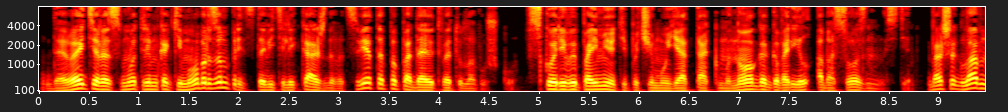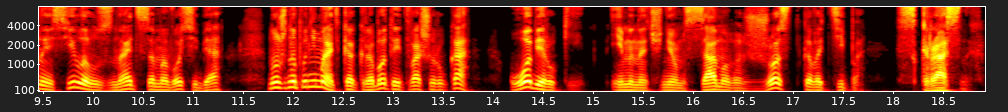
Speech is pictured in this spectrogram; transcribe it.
Давайте рассмотрим, каким образом представители каждого цвета попадают в эту ловушку. Вскоре вы поймете, почему я так много говорил об осознанности. Ваша главная сила — узнать самого себя. Нужно понимать, как работает ваша рука. Обе руки. И мы начнем с самого жесткого типа — с красных.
